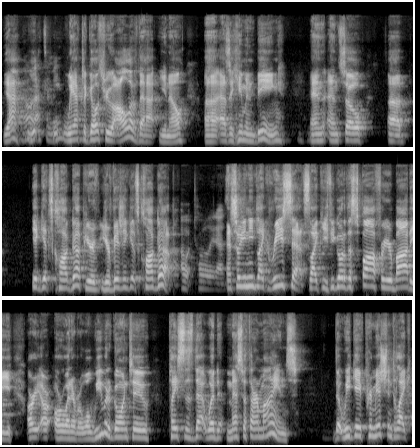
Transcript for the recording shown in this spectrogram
yeah, Oh, we- that's amazing. we have to go through all of that, you know, uh, as a human being, and and so uh, it gets clogged up. Your your vision gets clogged up, Oh, it totally does. and so you need like resets. Like if you go to the spa for your body or or, or whatever. Well, we would go into places that would mess with our minds. That we gave permission to like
